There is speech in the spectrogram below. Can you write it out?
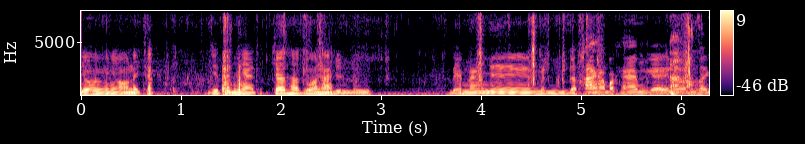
dồi nhỏ này chắc về tới nhà chắc chết hết quá lưới. Đem nắng mình đã thả hà bắt hai mình ghế nữa mình lấy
